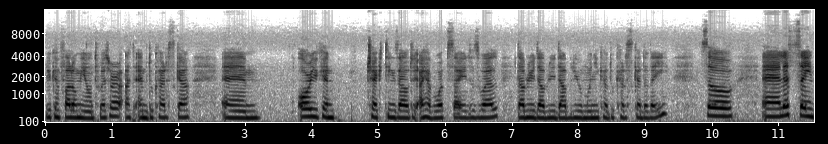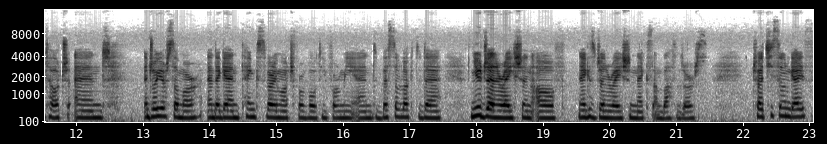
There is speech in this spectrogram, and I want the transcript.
you can follow me on Twitter at mdukarska um, or you can check things out. I have a website as well www.monikadukarska.ie so uh, let's stay in touch and enjoy your summer. And again thanks very much for voting for me. And best of luck to the new generation of next generation next ambassadors. Try to soon guys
